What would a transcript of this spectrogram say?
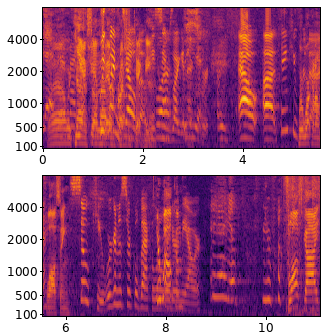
Well, we Yeah, kind of saw yeah, We couldn't brushing tell though. technique. He seems like an expert. Al, uh, thank you for. We're for working on flossing. So cute. We're gonna circle back a little You're later in the hour. Yeah, yeah. You're welcome. Floss, guys.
